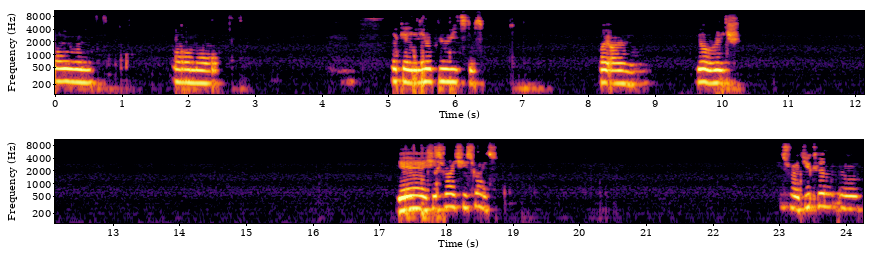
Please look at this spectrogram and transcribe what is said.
iron armor. Okay, I hope you read this. Buy Iron. You're rich. Yeah, she's right, she's right. He's right, you can... Um,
